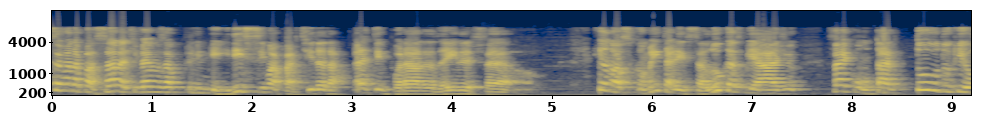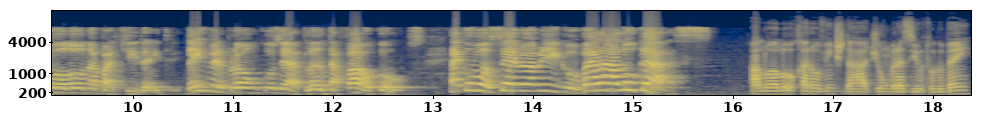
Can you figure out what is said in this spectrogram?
Semana passada tivemos a primeiríssima partida da pré-temporada da NFL. E o nosso comentarista Lucas Biagio vai contar tudo o que rolou na partida entre Denver Broncos e Atlanta Falcons. É com você, meu amigo! Vai lá, Lucas! Alô, alô, caro ouvinte da Rádio 1 Brasil, tudo bem?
